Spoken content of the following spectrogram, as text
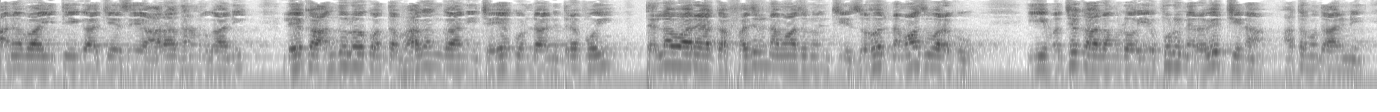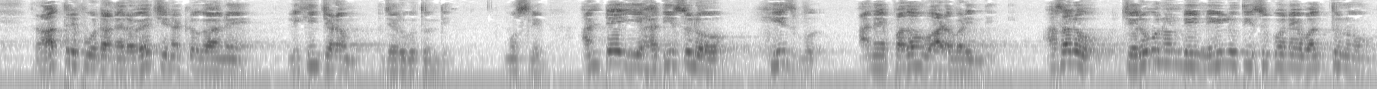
ఆనవాయితీగా చేసే ఆరాధనను గాని లేక అందులో కొంత భాగం గాని చేయకుండా నిద్రపోయి తెల్లవారాక ఫజ్ర్ నమాజు నుంచి జుహర్ నమాజు వరకు ఈ మధ్యకాలంలో ఎప్పుడు నెరవేర్చినా అతను దానిని రాత్రిపూట నెరవేర్చినట్లుగానే లిఖించడం జరుగుతుంది. ముస్లిం. అంటే ఈ హదీసులో హిజ్బ్ అనే పదం వాడబడింది. అసలు చెరువు నుండి నీళ్ళు తీసుకునే వంతును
